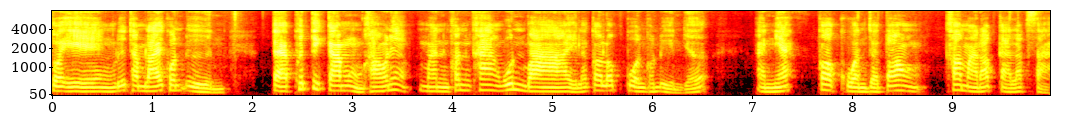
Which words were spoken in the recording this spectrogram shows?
ตัวเองหรือทำร้ายคนอื่น แต่พฤติกรรมของเขาเนี่ยมันค่อนข้างวุ่นวาย แล้วก็รบกวนคนอื่นเยอะ อันเนี้ยก็ควรจะต้องเข้ามารับการรักษา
